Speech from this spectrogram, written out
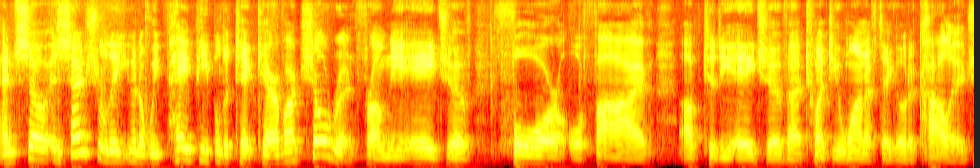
and so essentially, you know, we pay people to take care of our children from the age of four or five up to the age of uh, 21 if they go to college.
